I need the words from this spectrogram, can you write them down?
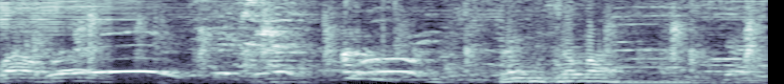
Wow, brother. Thank you so much.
